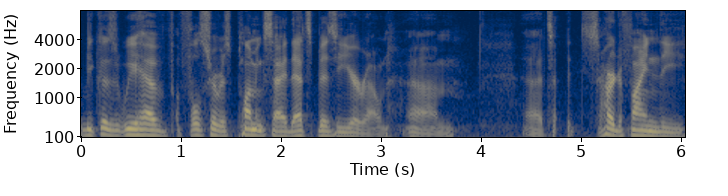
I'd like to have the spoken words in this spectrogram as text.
because we have a full service plumbing side that's busy year round. Um, uh, it's it's hard to find the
